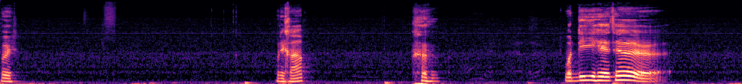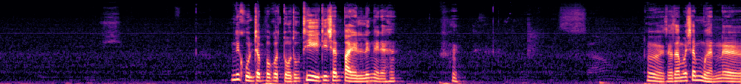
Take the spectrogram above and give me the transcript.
เฮ้ยสวัสดีครับสวัสดีเฮเธอร์ นี่คุณจะปรากฏตัวทุกที่ที่ฉันไปหรือไงนะฮะ เออแต่ทำให้ฉันเหมือนเออ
